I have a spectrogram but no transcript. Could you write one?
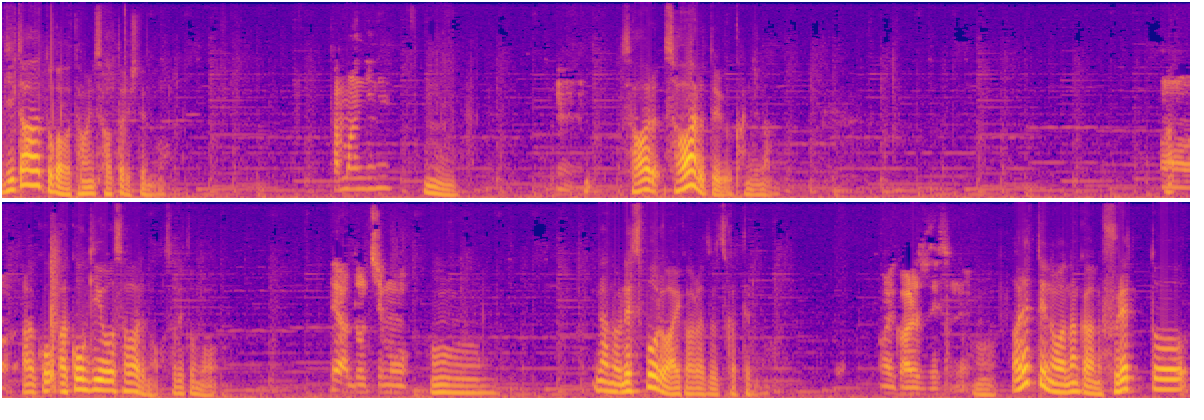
ギターとかはたまに触ったりしてんの？たまにね。うん。うん。触る、触るという感じなの？ああ、アコ、アコギを触るの？それとも、いや、どっちもうーん。あの、レスポールは相変わらず使ってる相変わらずですね。の、うん、あれっていうのはなんかあの、フレット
